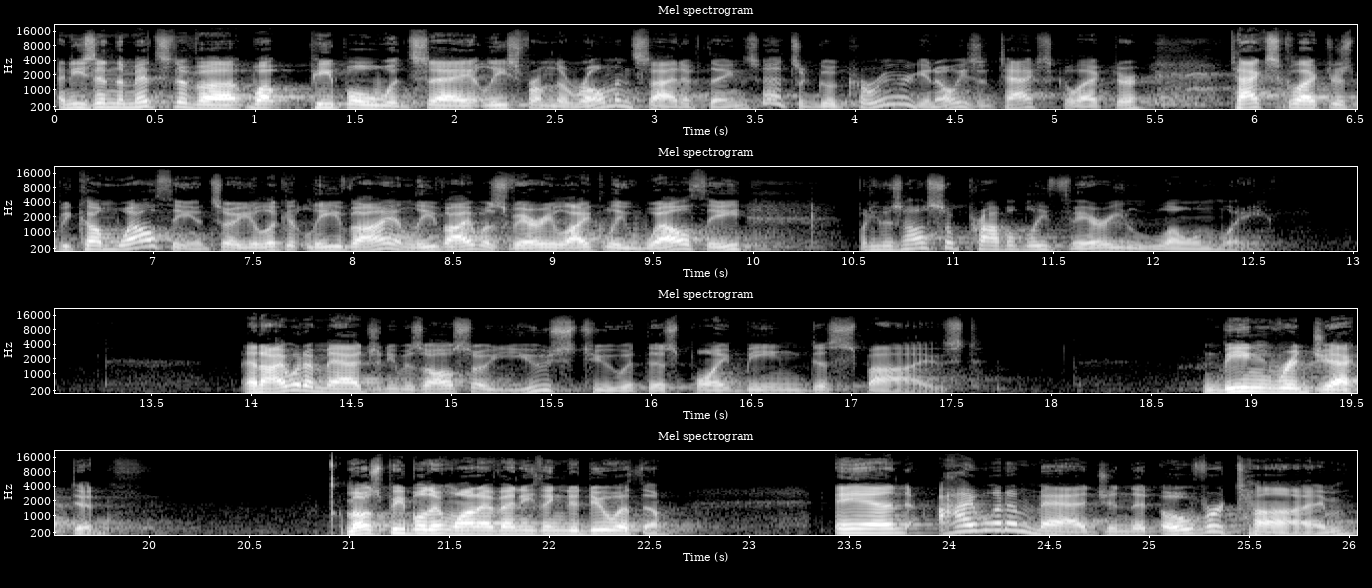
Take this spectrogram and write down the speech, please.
and he's in the midst of a, what people would say, at least from the Roman side of things, that's a good career. You know, he's a tax collector. Tax collectors become wealthy. And so you look at Levi, and Levi was very likely wealthy, but he was also probably very lonely. And I would imagine he was also used to, at this point, being despised and being rejected. Most people didn't want to have anything to do with him. And I would imagine that over time,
